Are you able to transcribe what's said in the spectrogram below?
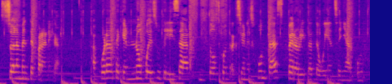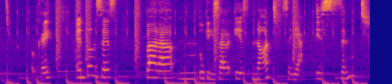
solamente para negar. Acuérdate que no puedes utilizar dos contracciones juntas, pero ahorita te voy a enseñar cómo funciona, ¿ok? Entonces, para mm, utilizar is not sería isn't,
